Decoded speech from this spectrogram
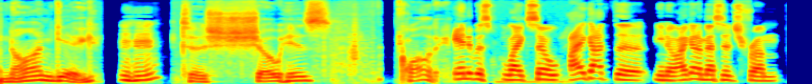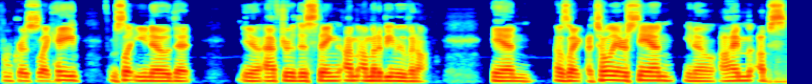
non gig Mm-hmm. to show his quality. and it was like so i got the you know i got a message from from chris like hey i'm just letting you know that you know after this thing i'm, I'm going to be moving on and i was like i totally understand you know i'm ups-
